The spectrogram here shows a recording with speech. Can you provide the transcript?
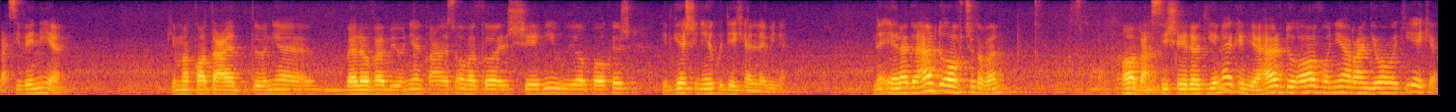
بحثی ونیه که مقاطع دنیا بلاوه بیونیه که از آوه شیلی و یا پاکش يتجاش إن يكو تيك هل نبينا نه إرادة هر دو آف چه طبعا ها بحثی شیلاتیه نکن یا هر دو آف و نیا رنگ و وکی ایکه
